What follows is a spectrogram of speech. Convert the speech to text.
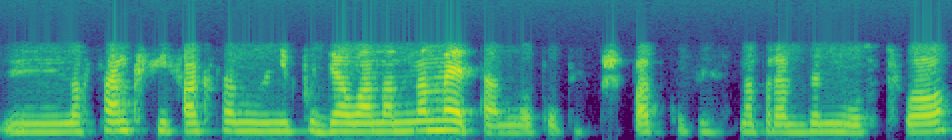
no sam kwifaktan no nie podziała nam na metan, no to tych przypadków jest naprawdę mnóstwo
